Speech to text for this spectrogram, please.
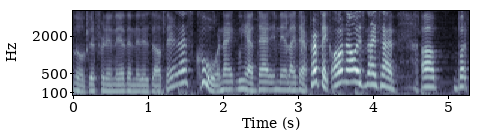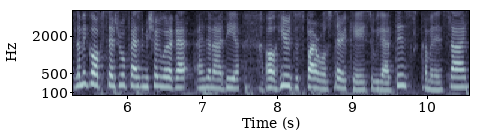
A little different in there than it is out there. That's cool. And I, we have that in there like that. Perfect. Oh, no, it's nighttime. Uh, but let me go upstairs real fast. Let me show you what I got as an idea. Oh, here's the spiral staircase. So we got this coming inside.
